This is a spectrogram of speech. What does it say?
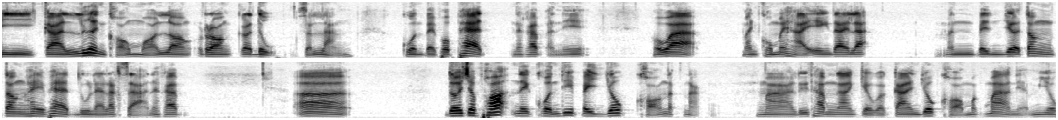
มีการเลื่อนของหมอนรองรองกระดูกสันหลัง ควรไปพบแพทย์นะครับ อันนี้เพราะว่ามันคงไม่หายเองได้ละ มันเป็นเยอะต้องต้องให้แพทย์ดูแลรักษานะครับ โดยเฉพาะในคนที่ไปยกของหนักๆมาหรือทำงานเกี่ยวกับการยกของมากๆเนี่ยมีโอ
